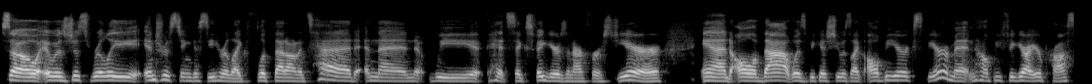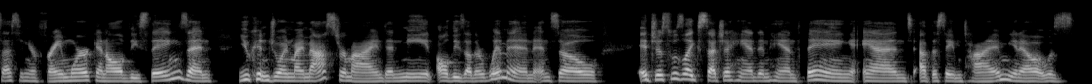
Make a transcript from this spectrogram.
So it was just really interesting to see her like flip that on its head. And then we hit six figures in our first year. And all of that was because she was like, I'll be your experiment and help you figure out your process and your framework and all of these things. And you can join my mastermind and meet all these other women. And so it just was like such a hand in hand thing. And at the same time, you know, it was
